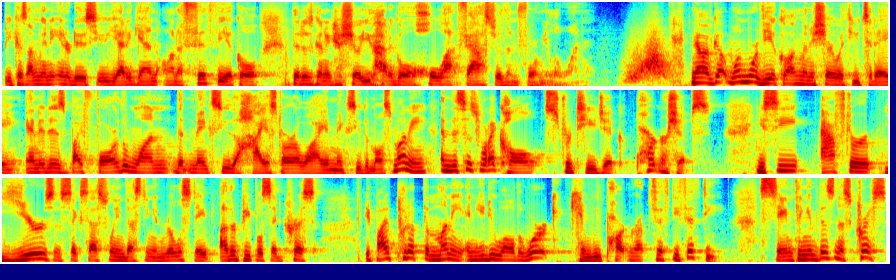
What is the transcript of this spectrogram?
because I'm going to introduce you yet again on a fifth vehicle that is going to show you how to go a whole lot faster than Formula One. Now, I've got one more vehicle I'm going to share with you today, and it is by far the one that makes you the highest ROI and makes you the most money. And this is what I call strategic partnerships. You see, after years of successfully investing in real estate, other people said, Kris, if I put up the money and you do all the work, can we partner up 50 50? Same thing in business. Kris,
